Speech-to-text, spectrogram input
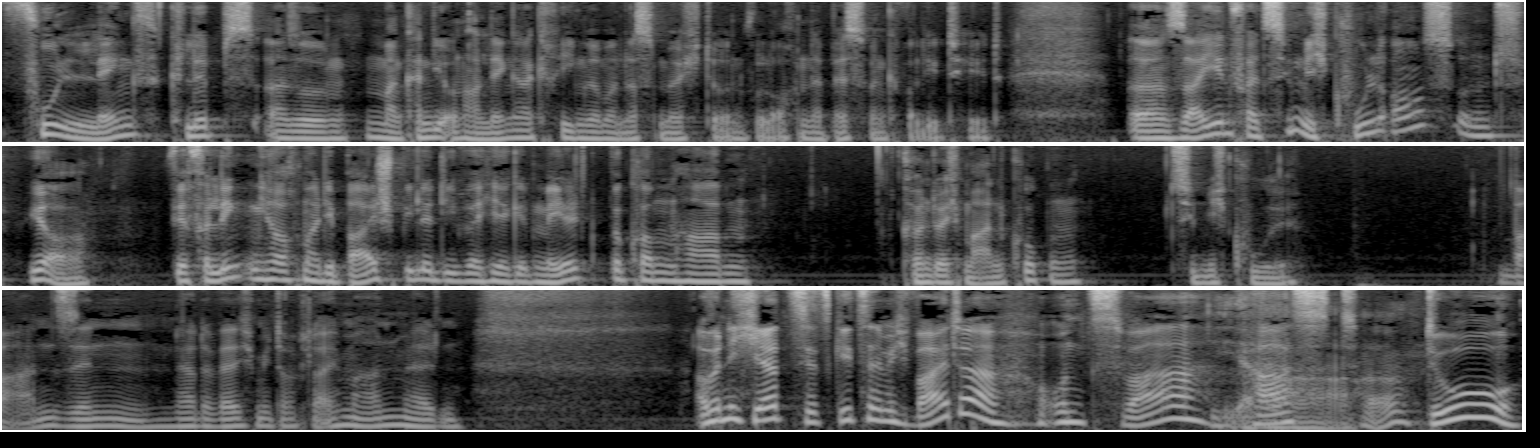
Full-Length-Clips, also man kann die auch noch länger kriegen, wenn man das möchte und wohl auch in der besseren Qualität. Äh, sah jedenfalls ziemlich cool aus und ja, wir verlinken hier auch mal die Beispiele, die wir hier gemailt bekommen haben. Könnt ihr euch mal angucken. Ziemlich cool. Wahnsinn. Ja, da werde ich mich doch gleich mal anmelden. Aber nicht jetzt, jetzt geht es nämlich weiter. Und zwar ja. hast du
